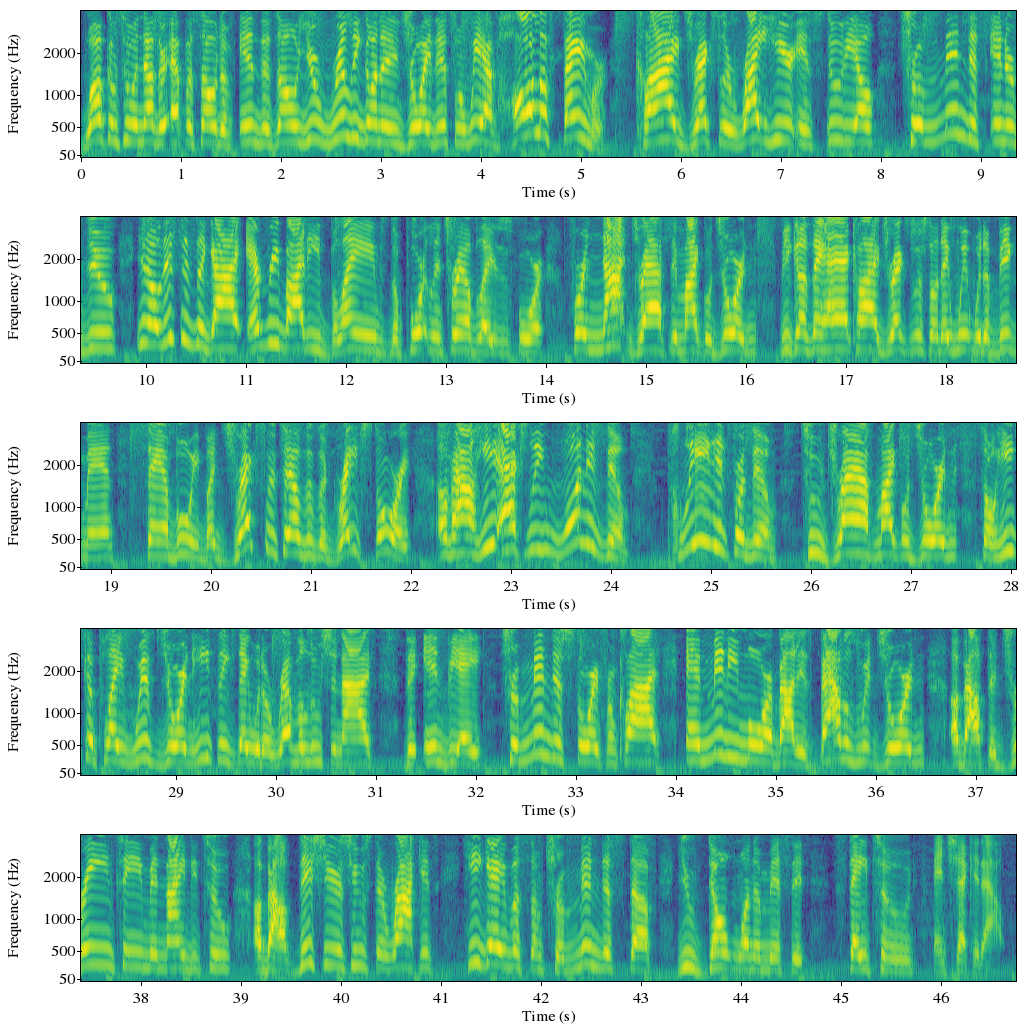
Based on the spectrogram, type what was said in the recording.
Welcome to another episode of In the Zone. You're really going to enjoy this one. We have Hall of Famer Clyde Drexler right here in studio. Tremendous interview. You know, this is the guy everybody blames the Portland Trailblazers for for not drafting Michael Jordan because they had Clyde Drexler, so they went with a big man, Sam Bowie. But Drexler tells us a great story of how he actually wanted them pleaded for them to draft Michael Jordan so he could play with Jordan. He thinks they would have revolutionized the NBA. Tremendous story from Clyde and many more about his battles with Jordan, about the Dream Team in 92, about this year's Houston Rockets. He gave us some tremendous stuff. You don't want to miss it. Stay tuned and check it out.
